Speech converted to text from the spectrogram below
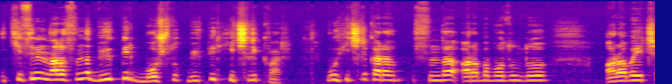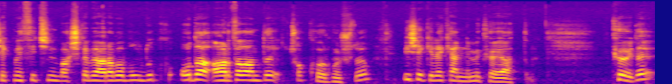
ikisinin arasında büyük bir boşluk, büyük bir hiçlik var. Bu hiçlik arasında araba bozuldu. Arabayı çekmesi için başka bir araba bulduk. O da arızalandı. Çok korkunçtu. Bir şekilde kendimi köye attım. Köyde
